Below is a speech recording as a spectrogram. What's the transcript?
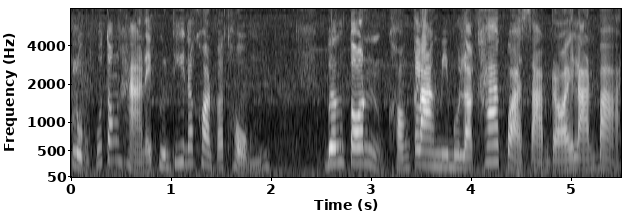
กลุ่มผู้ต้องหาในพื้นที่นครปฐม เบื้องต้นของกลางมีมูลค่ากว่า 300 ล้านบาท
